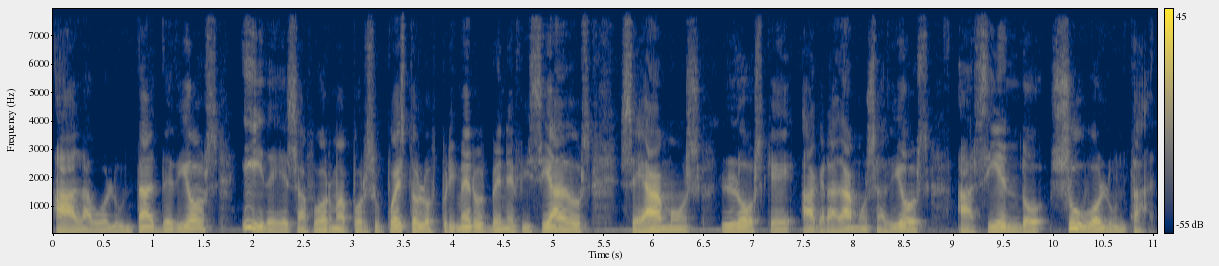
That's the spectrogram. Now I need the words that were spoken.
a la voluntad de Dios y de esa forma, por supuesto, los primeros beneficiados seamos los que agradamos a Dios haciendo su voluntad.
